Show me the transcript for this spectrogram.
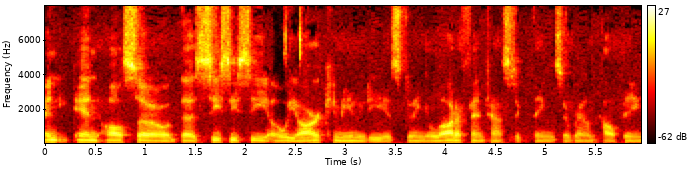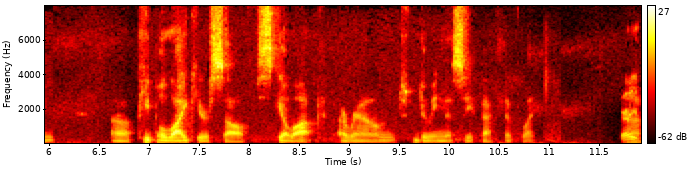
And, and also the CCC OER community is doing a lot of fantastic things around helping uh, people like yourself skill up around doing this effectively. Great. Uh,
